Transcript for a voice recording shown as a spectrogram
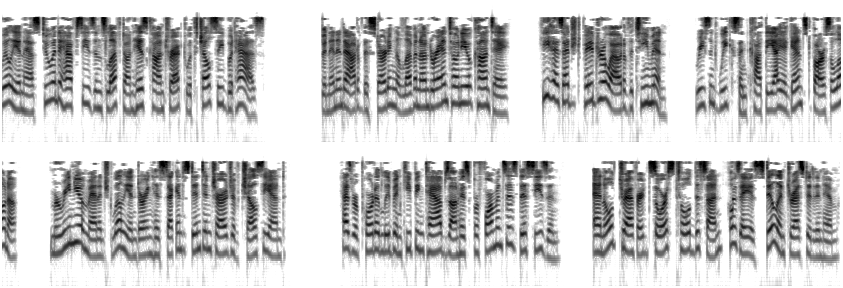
Willian has two and a half seasons left on his contract with Chelsea but has been in and out of the starting 11 under Antonio Conte. He has edged Pedro out of the team in recent weeks and caught the eye against Barcelona. Mourinho managed Willian during his second stint in charge of Chelsea and has reportedly been keeping tabs on his performances this season. An Old Trafford source told The Sun, Jose is still interested in him.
